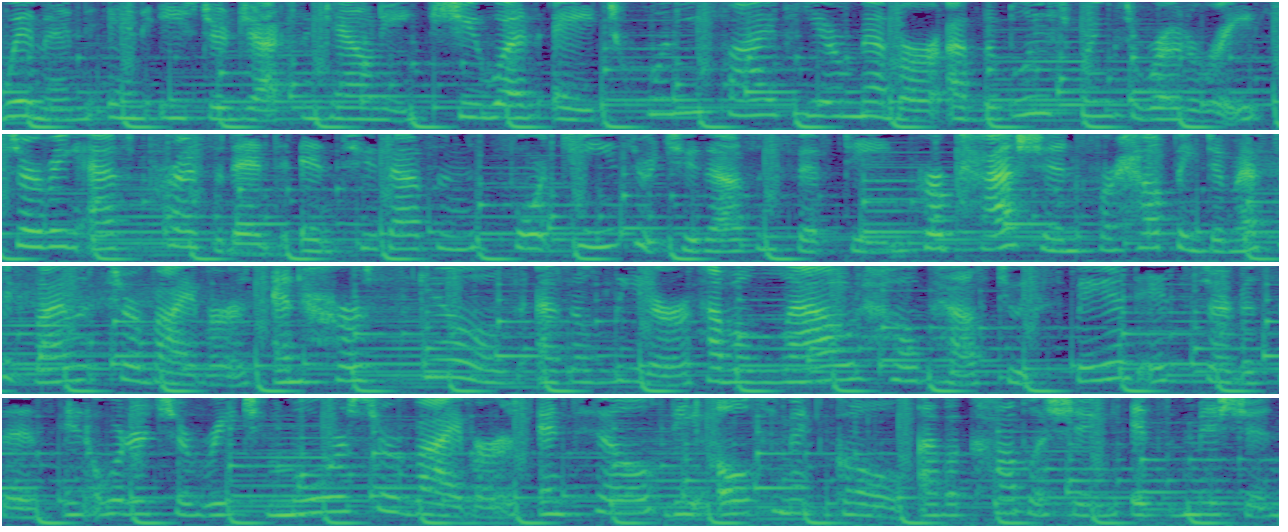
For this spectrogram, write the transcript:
women in eastern Jackson County. She was a 25 year member of the Blue Springs Rotary, serving as president in 2014 through 2015. Her passion for helping domestic violence survivors and her skills as a leader have allowed Hope House to expand its services in order to reach more survivors until the ultimate goal of accomplishing its mission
